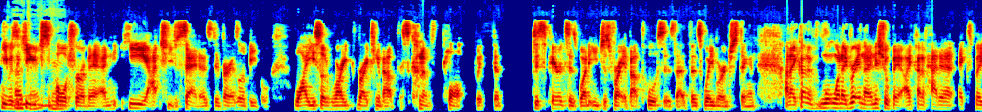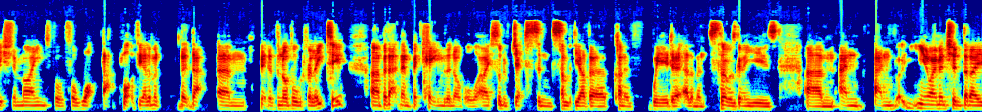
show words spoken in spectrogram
he was a okay, huge supporter yeah. of it, and he actually just said, as did various other people, "Why are you sort of write, writing about this kind of plot with the disappearances why don't you just write about the horses? That, that's way more interesting. And, and i kind of when i'd written that initial bit i kind of had an explanation in mind for, for what that plot of the element that that um, bit of the novel would relate to. Uh, but that then became the novel and i sort of jettisoned some of the other kind of weirder elements that i was going to use. Um, and and you know i mentioned that i,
